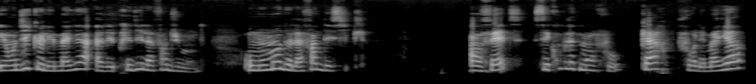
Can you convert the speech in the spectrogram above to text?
et ont dit que les Mayas avaient prédit la fin du monde, au moment de la fin des cycles. En fait, c'est complètement faux, car pour les Mayas,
